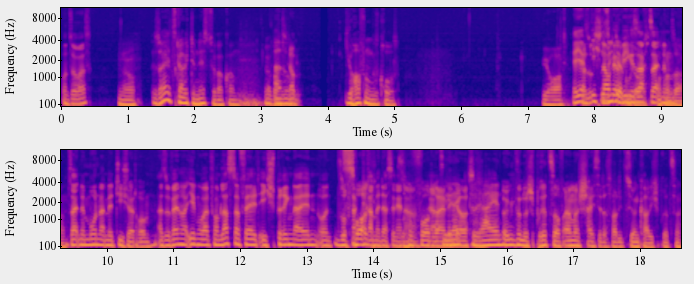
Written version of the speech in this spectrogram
Und sowas. Ja. soll jetzt, glaube ich, demnächst sogar kommen. Weiß. Also, glaub- die Hoffnung ist groß. Ja. Ja, ja Also, ich laufe ja, wie gesagt, aus, seit, einem, seit einem Monat mit T-Shirt rum. Also wenn mal irgendwo was vom Laster fällt, ich spring dahin und Sofort, zack, ramme das in den Arm. sofort Ja. rein, Digga. Direkt rein. Irgendeine Spritze auf einmal, scheiße, das war die Zyankali-Spritze.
